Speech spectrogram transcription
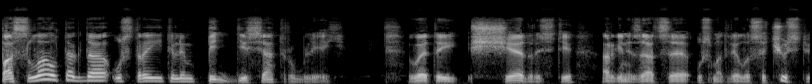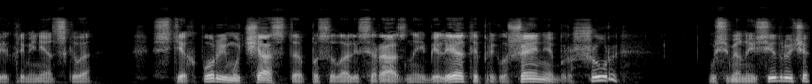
послал тогда устроителям 50 рублей. В этой щедрости организация усмотрела сочувствие Кременецкого – с тех пор ему часто посылались разные билеты, приглашения, брошюры. У Семена Исидоровича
